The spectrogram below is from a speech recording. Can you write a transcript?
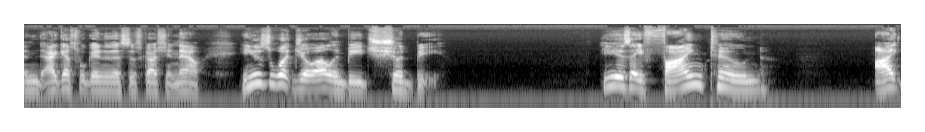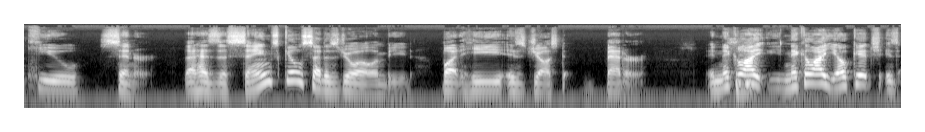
and I guess we'll get into this discussion now. He is what Joel Embiid should be He is a fine-tuned IQ center that has the same skill set as Joel Embiid, but he is just better. And Nikolai Nikolai Jokic is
